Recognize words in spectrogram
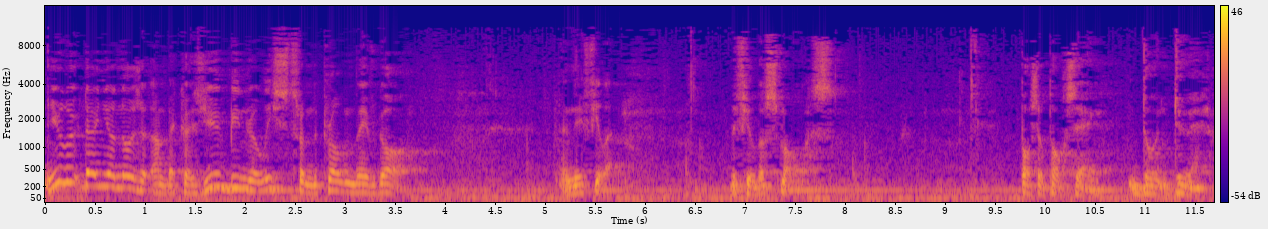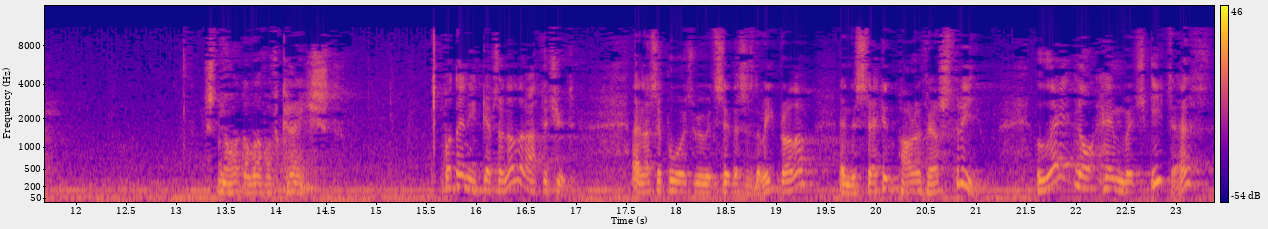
You look down your nose at them because you've been released from the problem they've got, and they feel it. They feel their smallness. Apostle Paul saying, don't do it. It's not the love of Christ. But then he gives another attitude. And I suppose we would say this is the weak brother in the second part of verse 3. Let not him which eateth,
